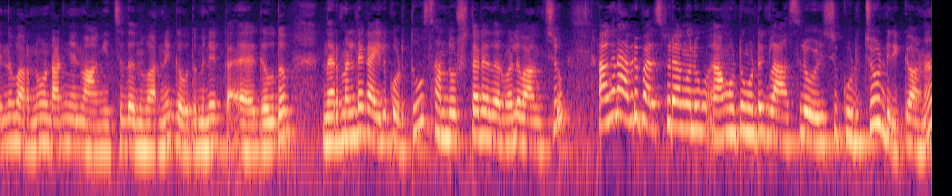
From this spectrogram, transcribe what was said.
എന്ന് പറഞ്ഞുകൊണ്ടാണ് ഞാൻ വാങ്ങിച്ചത് എന്ന് പറഞ്ഞ് ഗൗതമിന് ഗൗതം നിർമ്മലിന്റെ കയ്യിൽ കൊടുത്തു. സന്തോഷത്തോടെ നിർമ്മൽ വാങ്ങിച്ചു. അങ്ങനെ അവർ പരസ്പരം അങ്ങോട്ടും അങ്ങോട്ടും ഇങ്ങോട്ടും ഗ്ലാസ്സിൽ ഒഴിച്ച് കുടിച്ചുകൊണ്ടിരിക്കുകയാണ്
